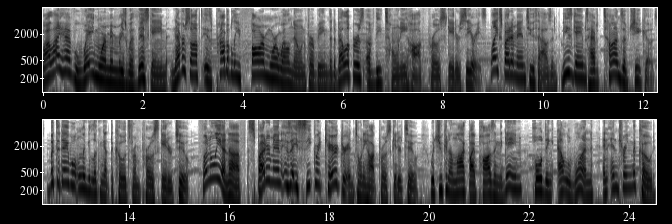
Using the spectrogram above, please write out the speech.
While I have way more memories with this game, Neversoft is probably far more well known for being the developers of the Tony Hawk Pro Skater series. Like Spider-Man 2000, these games have tons of cheat codes, but today we'll only be looking at the codes from Pro Skater 2. Funnily enough, Spider-Man is a secret character in Tony Hawk Pro Skater 2, which you can unlock by pausing the game, holding L1, and entering the code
